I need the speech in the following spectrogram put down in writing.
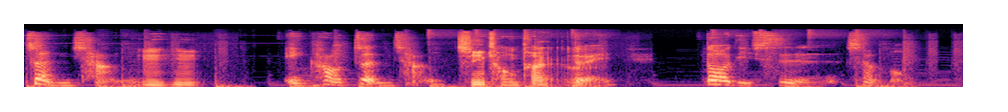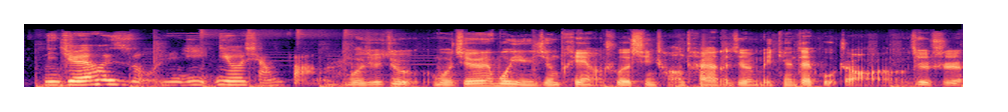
正常，嗯哼，引号正常，新常态，嗯、对，到底是什么？你觉得会是什么？你你你有想法吗？我觉得就我觉得我已经培养出了新常态了，就是每天戴口罩，就是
